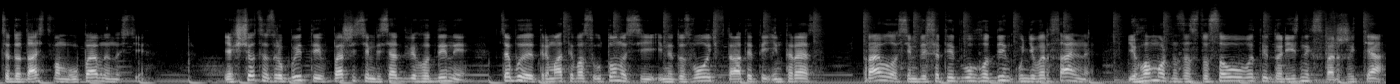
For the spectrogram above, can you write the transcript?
це додасть вам упевненості. Якщо це зробити в перші 72 години, це буде тримати вас у тонусі і не дозволить втратити інтерес. Правило 72 годин універсальне, його можна застосовувати до різних сфер життя.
